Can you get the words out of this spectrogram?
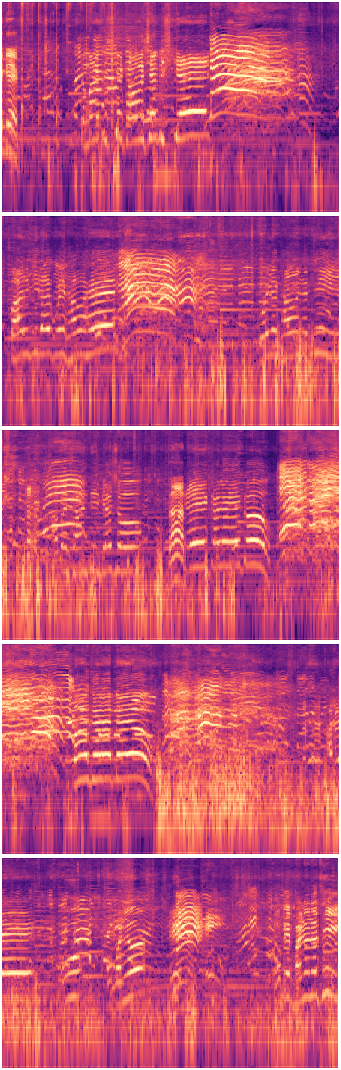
એક એક. તમારે બિસ્કિટ ખાવા છે બિસ્કિટ? પાણીજી રાય કોઈને ખાવા હે? કોઈને ખાવા નથી? આપણે શાંતિ બેસો. દાંત. એક અને એકો પગરે બેયો આપણે હું હું ભણ્યો? હું કઈ ભણ્યો નથી.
